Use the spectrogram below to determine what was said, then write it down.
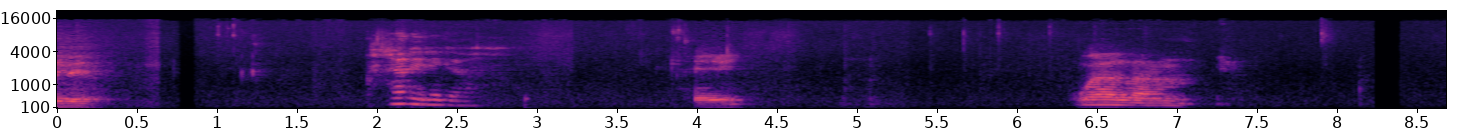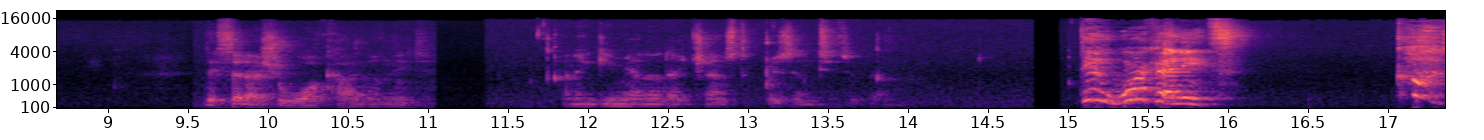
Hey, babe. How did it go? Hey. Well, um, they said I should work hard on it and then give me another chance to present it to them. Then work on it. God,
